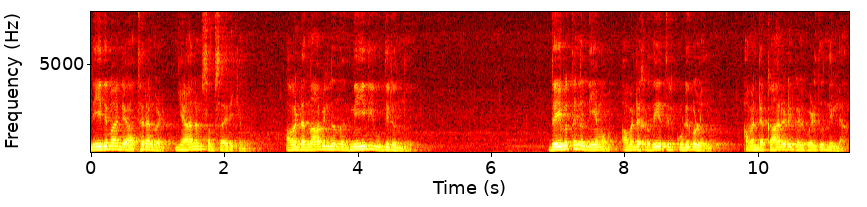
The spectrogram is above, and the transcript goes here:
നീതിമാന്റെ അധരങ്ങൾ ജ്ഞാനം സംസാരിക്കുന്നു അവന്റെ നാവിൽ നിന്ന് നീതി ഉതിരുന്നു. ദൈവത്തിന്റെ നിയമം അവന്റെ ഹൃദയത്തിൽ കുടികൊള്ളുന്നു അവന്റെ കാലടികൾ വഴുതുന്നില്ല.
